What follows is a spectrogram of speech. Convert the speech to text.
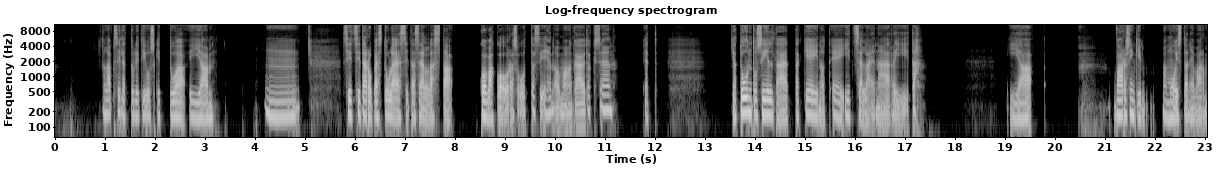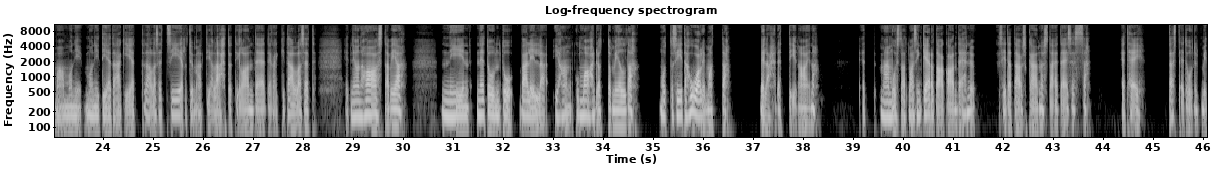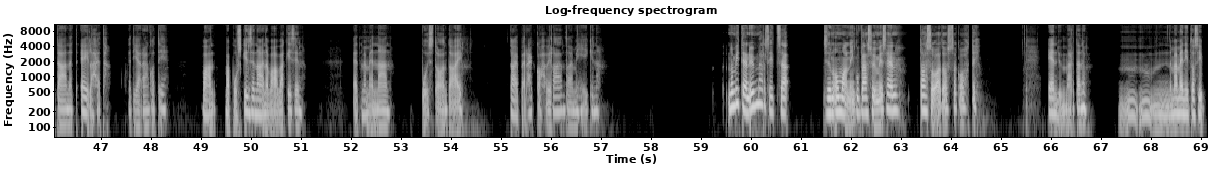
Lapsille tuli tiuskittua ja mm, sitten sitä rupesi tulee sitä sellaista kovakourasuutta siihen omaan käytökseen. Et, ja tuntui siltä, että keinot ei itsellä enää riitä. Ja varsinkin mä muistan ja varmaan moni, moni tietääkin, että tällaiset siirtymät ja lähtötilanteet ja kaikki tällaiset, että ne on haastavia, niin ne tuntuu välillä ihan kuin mahdottomilta, mutta siitä huolimatta me lähdettiin aina – mä en muista, että mä olisin kertaakaan tehnyt sitä täyskäännöstä eteisessä, että hei, tästä ei tule nyt mitään, että ei lähetä, että jäädään kotiin. Vaan mä puskin sen aina vaan väkisin, että me mennään puistoon tai, tai perhekahvilaan tai mihin ikinä. No miten ymmärsit sä sen oman niin kuin väsymisen tasoa tuossa kohti? En ymmärtänyt mä menin tosi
